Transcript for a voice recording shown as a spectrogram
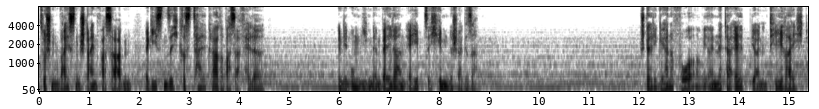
Zwischen weißen Steinfassaden ergießen sich kristallklare Wasserfälle. In den umliegenden Wäldern erhebt sich himmlischer Gesang. Stell dir gerne vor, wie ein netter Elb dir einen Tee reicht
